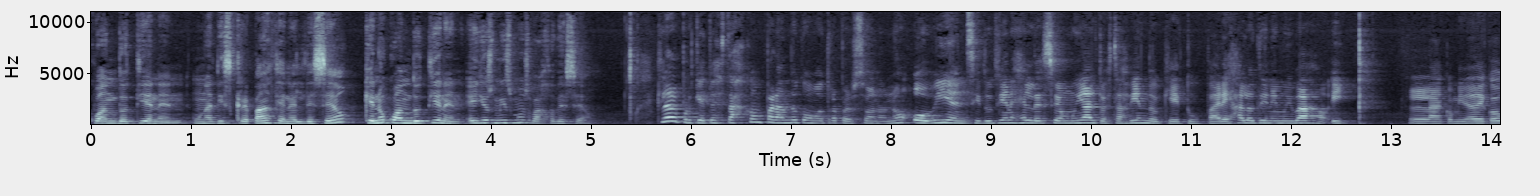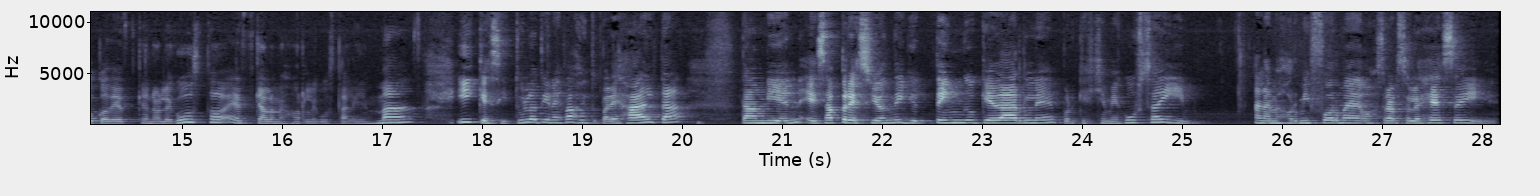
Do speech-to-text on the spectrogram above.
cuando tienen una discrepancia en el deseo que no cuando tienen ellos mismos bajo deseo. Claro, porque te estás comparando con otra persona, ¿no? O bien, si tú tienes el deseo muy alto, estás viendo que tu pareja lo tiene muy bajo y la comida de coco de que no le gusta, es que a lo mejor le gusta a alguien más. Y que si tú lo tienes bajo y tu pareja alta, también esa presión de yo tengo que darle porque es que me gusta y a lo mejor mi forma de demostrárselo es ese y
